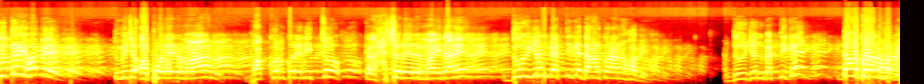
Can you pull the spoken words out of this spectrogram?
দিতেই হবে। তুমি যে অপরের মাল ভক্ষণ করে নিচ্ছ, কাল হাসরের ময়দানে দুইজন ব্যক্তিকে দাঁড় করানো হবে। দুইজন ব্যক্তিকে দাঁড় করানো হবে।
